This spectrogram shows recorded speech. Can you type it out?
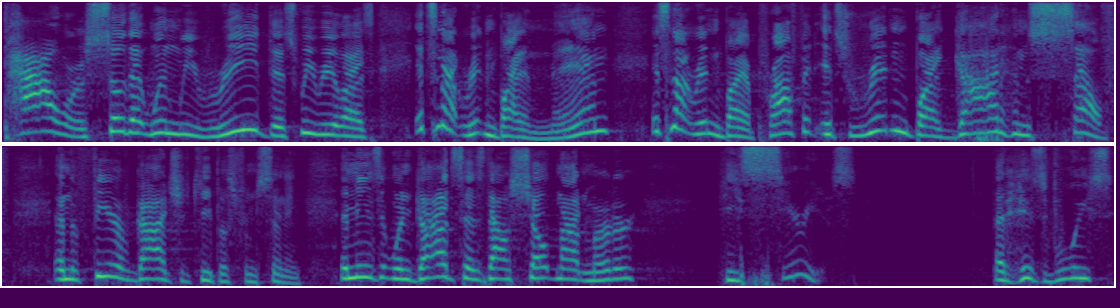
power so that when we read this, we realize it's not written by a man, it's not written by a prophet, it's written by God Himself. And the fear of God should keep us from sinning. It means that when God says, Thou shalt not murder, He's serious. That His voice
